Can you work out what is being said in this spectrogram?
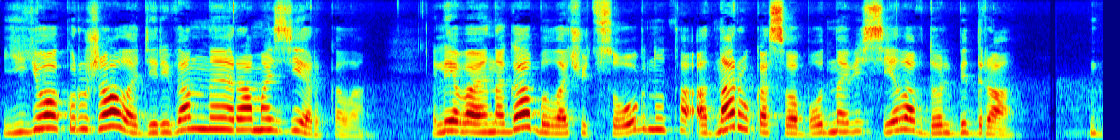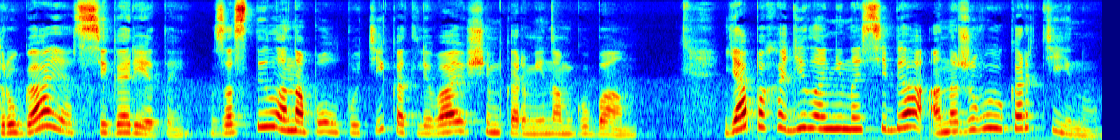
Ее окружала деревянная рама зеркала. Левая нога была чуть согнута, одна рука свободно висела вдоль бедра. Другая, с сигаретой, застыла на полпути к отливающим кармином губам. Я походила не на себя, а на живую картину.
